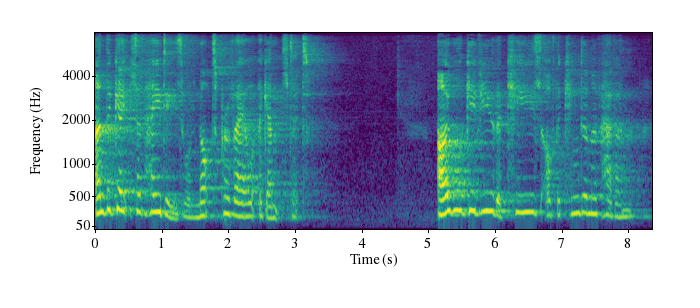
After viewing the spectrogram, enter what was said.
and the gates of Hades will not prevail against it. I will give you the keys of the kingdom of heaven,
